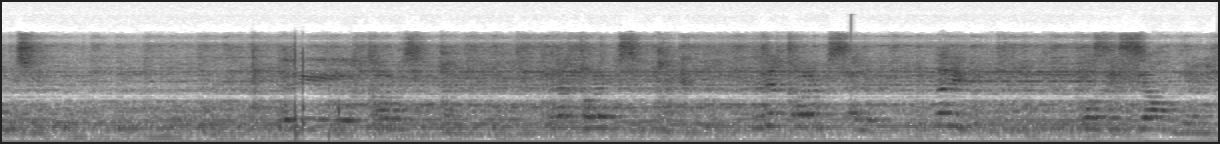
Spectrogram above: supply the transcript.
دري قرب يسبقك دري قرب يسبقك دري قرب يسألك دري بوزيسيون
